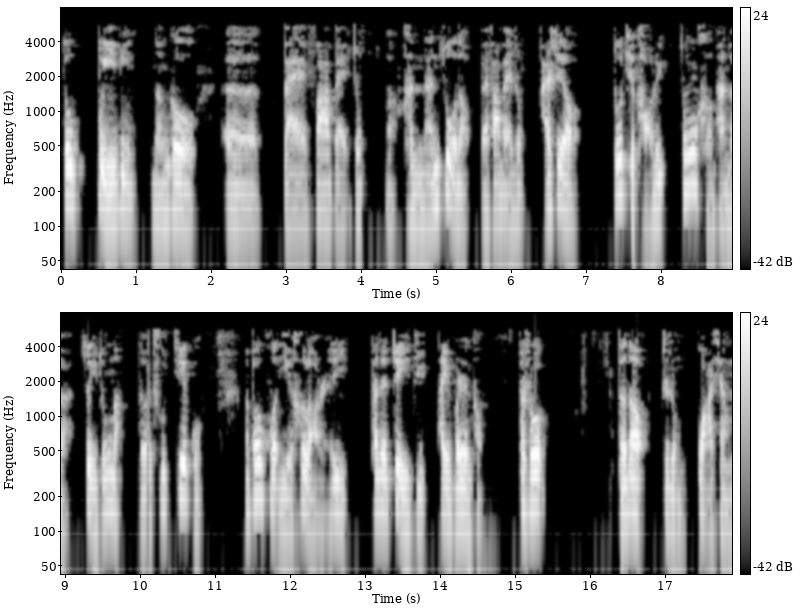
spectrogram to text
都不一定能够呃百发百中啊，很难做到百发百中，还是要多去考虑，综合判断，最终呢得出结果。那包括野鹤老人也，他在这一句他也不认同。他说，得到这种卦象，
